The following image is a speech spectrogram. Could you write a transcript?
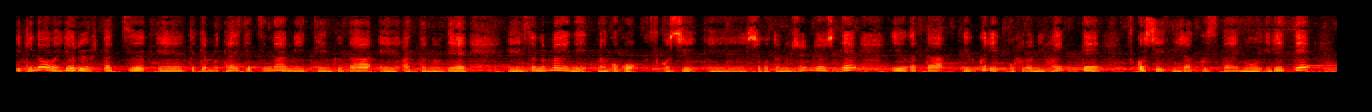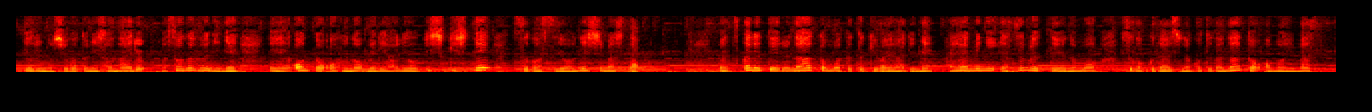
で昨日は夜2つ、えー、とても大切なミーティングが、えー、あったので、え、その前に、まあ、午後少し、え仕事の準備をして、夕方ゆっくりお風呂に入って、少しリラックスタイムを入れて、夜の仕事に備える。まあ、そんな風にね、えオンとオフのメリハリを意識して過ごすようにしました。まあ、疲れているなと思った時はやはりね、早めに休むっていうのもすごく大事なことだなと思います。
